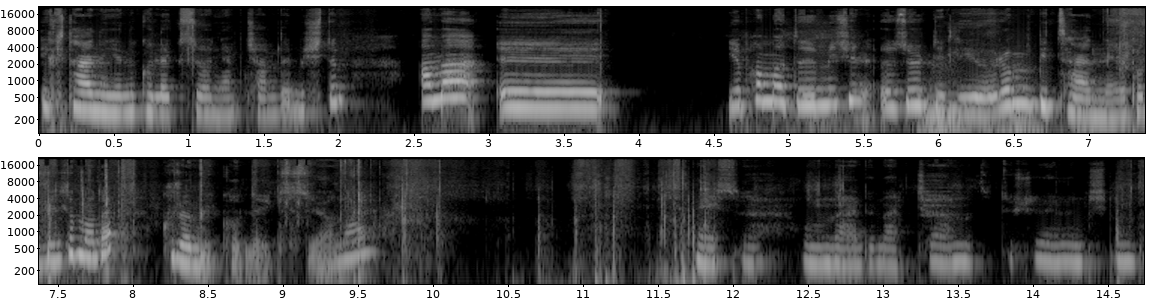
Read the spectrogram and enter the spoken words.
İki tane yeni koleksiyon yapacağım demiştim. Ama e, yapamadığım için özür diliyorum. Bir tane yapabildim. O da kromi koleksiyonu. Neyse. Bunu nereden açacağımızı düşünelim şimdi.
